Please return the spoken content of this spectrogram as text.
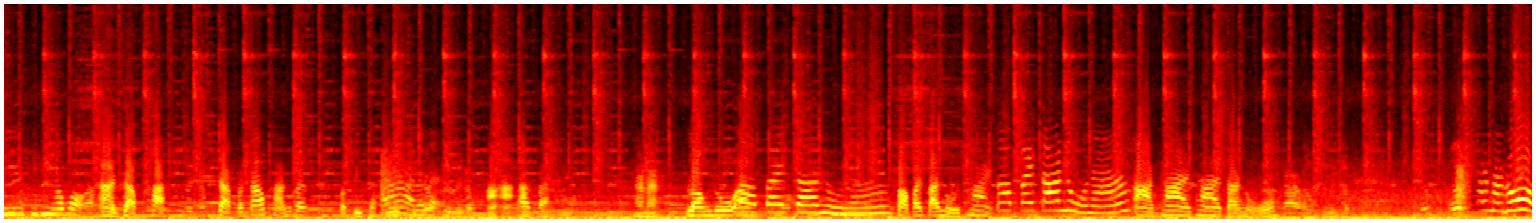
นี่ที่พี่เขาบอกอะอ่าจับค่ะจับแล้วก้าวขาขึ้นไปปะปีจับลูกอ่านั่นแหละคือเลยครับอะอะอะนั่นน่ะลองดูอะต่อไปตาหนูนะ ต่อไปตาหนูใช่ ต่อไปตาหนูนะอ่าใช่ใช่ตาหนูข้าวคือเลยครับใช่ไหมลูก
